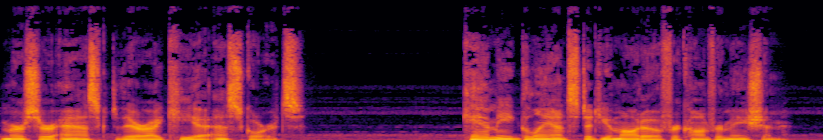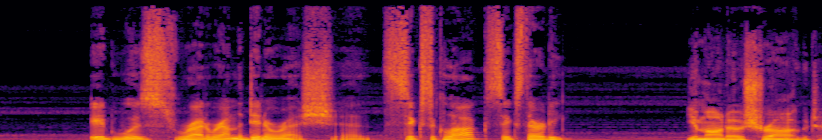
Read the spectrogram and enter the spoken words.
Mercer asked their IKEA escorts. Cammy glanced at Yamato for confirmation. It was right around the dinner rush. Uh, six o'clock, 6.30? Yamato shrugged,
